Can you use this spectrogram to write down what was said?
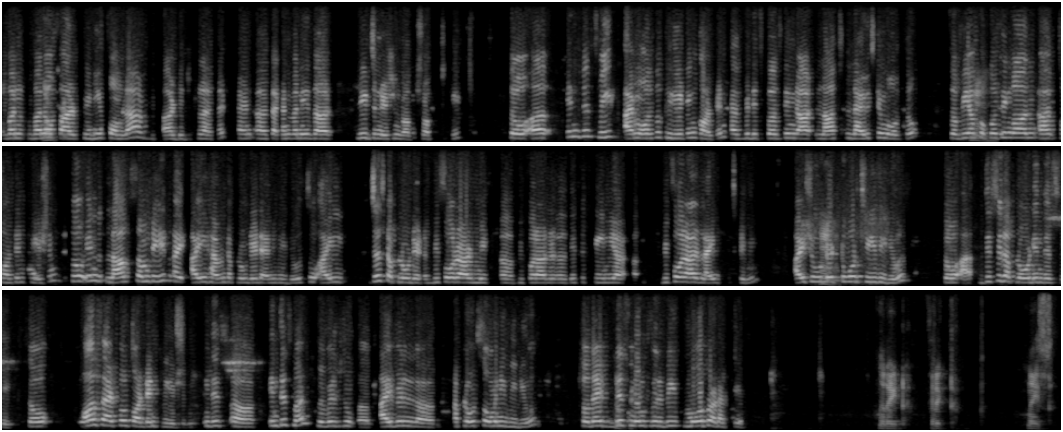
One one of Okay. our PDF formula, our digital asset, and uh, second one is our lead generation workshop ticket. So uh, in this week, I'm also creating content as we discussed in our last live stream also. So we are Hmm. focusing on uh, content creation. So in last some days, I, I haven't uploaded any videos. So I just uploaded before our meet, uh, before our uh, this stream, yeah, before our live streaming. I shooted Hmm. two or three videos. So uh, this will upload in this week. So all set for content creation. In this uh, in this month, we will uh, I will uh, upload so many videos so that this Okay. month will be more productive. Right. Correct. Nice.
